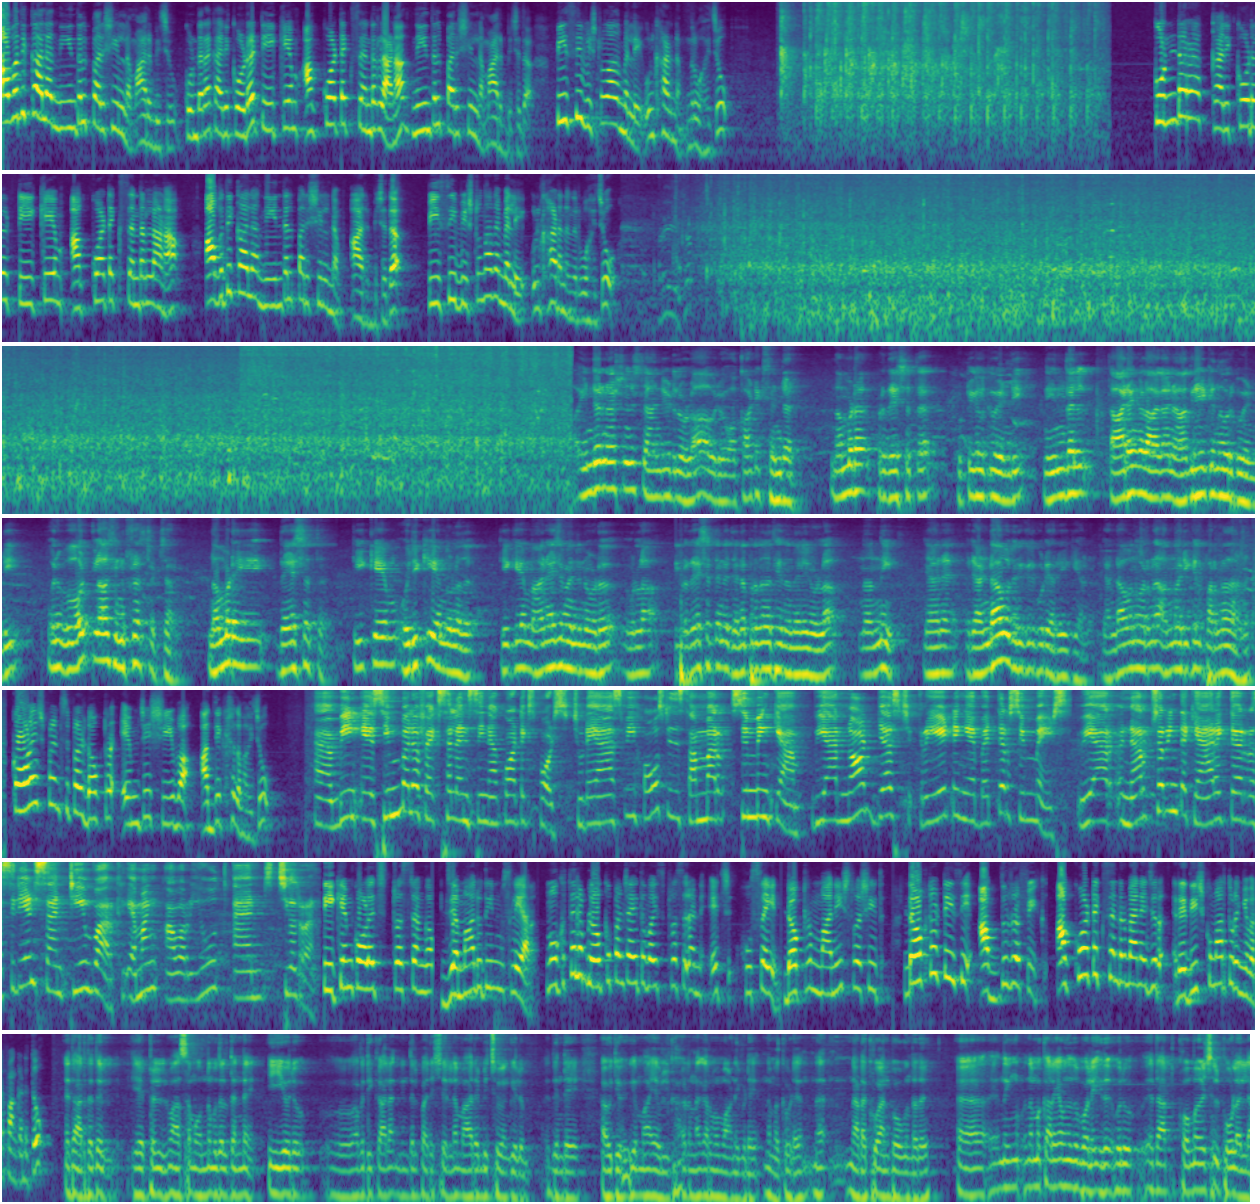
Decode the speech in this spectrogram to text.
അവധിക്കാല നീന്തൽ പരിശീലനം ആരംഭിച്ചു. Kundara Karikode T K M Aquatech സെന്ററിലാണ് നീന്തൽ പരിശീലനം ആരംഭിച്ചത്. P C Vishnunath M L A ഉദ്ഘാടനം നിർവഹിച്ചു. Kundara Karikode T K M Aquatech സെന്ററിലാണ് അവധിക്കാല നീന്തൽ പരിശീലനം ആരംഭിച്ചത്. P C Vishnunath M L A ഉദ്ഘാടനം നിർവഹിച്ചു. ഇന്റർനാഷണൽ സ്റ്റാൻഡേർഡിലുള്ള ഒരു അക്വാട്ടിക് സെന്റർ നമ്മുടെ പ്രദേശത്ത് കുട്ടികൾക്ക് വേണ്ടി നീന്തൽ താരങ്ങളാകാൻ ആഗ്രഹിക്കുന്നവർക്ക് വേണ്ടി ഒരു വേൾഡ് ക്ലാസ് ഇൻഫ്രാസ്ട്രക്ചർ നമ്മുടെ ഈ ദേശത്ത് ടി കെ എം ഒരുക്കി എന്നുള്ളത് ടി കെ എം മാനേജ്മെന്റിനോട് ഉള്ള പ്രദേശത്തിന്റെ ജനപ്രതിനിധി എന്ന നിലയിലുള്ള നന്ദി ഞാൻ രണ്ടാമതൊരിക്കൽ കൂടി അറിയിക്കുകയാണ്. രണ്ടാമെന്ന് പറഞ്ഞാൽ അന്നൊരിക്കൽ പറഞ്ഞതാണ്. College principal doctor M J Shiva അധ്യക്ഷത വഹിച്ചു. Have been a symbol of excellence in aquatic sports. Today, as we host the summer swimming camp, we are not just creating a better swimmers, we are nurturing the character, resilience, and teamwork among our youth and children. T K M college trust അംഗം Jamaluddin Musliyar Mukhathala block panchayat vice president H Hussain doctor Manish Rasheed doctor T C Abdul Rafeeq Aquatech centre manager Ratheesh Kumar തുടങ്ങിയവർ പങ്കെടുത്തു. യഥാർത്ഥത്തിൽ April മാസം ഒന്ന് മുതൽ തന്നെ ഈ ഒരു അവധിക്കാല നീന്തൽ പരിശീലനം ആരംഭിച്ചുവെങ്കിലും ഇതിന്റെ ഔദ്യോഗികമായ ഉദ്ഘാടന കർമ്മമാണ് ഇവിടെ നമുക്കിവിടെ നടക്കുവാൻ പോകുന്നത്. നമുക്കറിയാവുന്നതുപോലെ ഇത് ഒരു യഥാർത്ഥ കൊമേഴ്ഷ്യൽ പൂളല്ല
